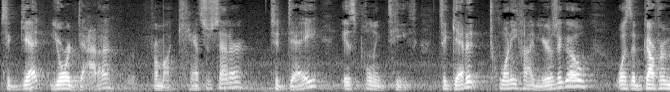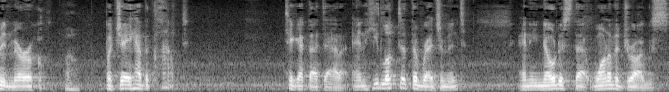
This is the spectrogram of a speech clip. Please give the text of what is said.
to get your data from a cancer center today is pulling teeth. To get it 25 years ago was a government miracle. Wow. But Jay had the clout to get that data. And he looked at the regiment and he noticed that one of the drugs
